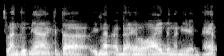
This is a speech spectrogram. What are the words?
Selanjutnya kita ingat ada LOI dengan IMF,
